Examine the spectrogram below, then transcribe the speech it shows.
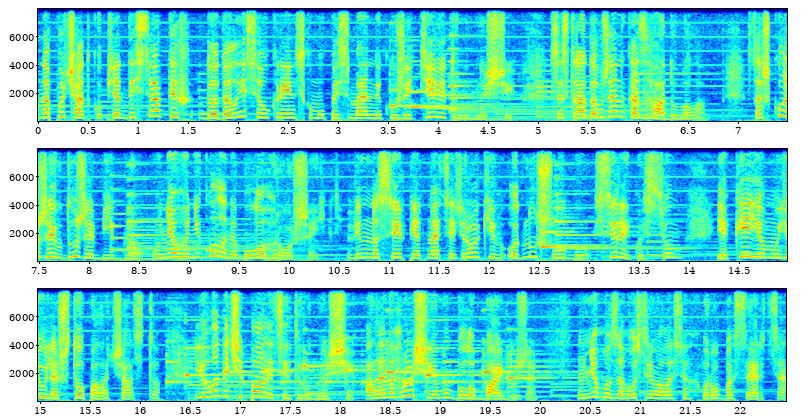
На початку 50-х додалися українському письменнику життєві труднощі. Сестра Довженка згадувала: Сашко жив дуже бідно, у нього ніколи не було грошей. Він носив 15 років одну шубу, сірий костюм, який йому Юля штопала часто. Його не чіпали ці труднощі, але на гроші йому було байдуже. У нього загострювалася хвороба серця.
